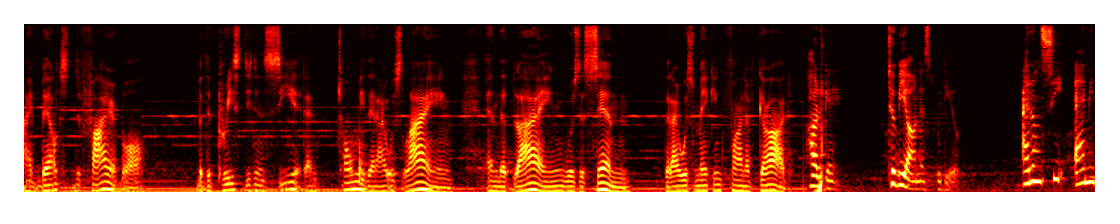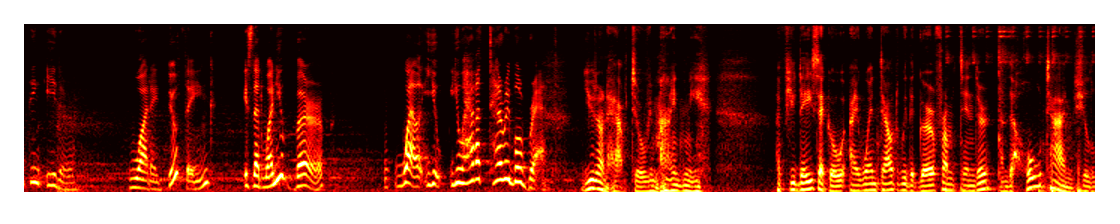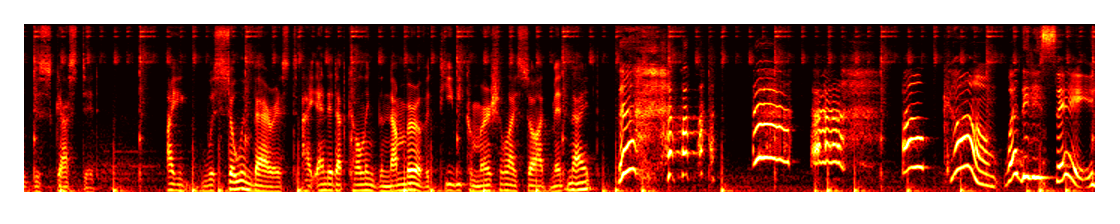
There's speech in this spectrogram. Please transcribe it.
I belched the fireball, but the priest didn't see it and told me that I was lying, and that lying was a sin, that I was making fun of God. Jorge, to be honest with you, I don't see anything either. What I do think is that when you burp, well, you, you have a terrible breath. You don't have to remind me. A few days ago, I went out with a girl from Tinder, and the whole time she looked disgusted. I was so embarrassed, I ended up calling the number of a TV commercial I saw at midnight. Oh, come! What did he say?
